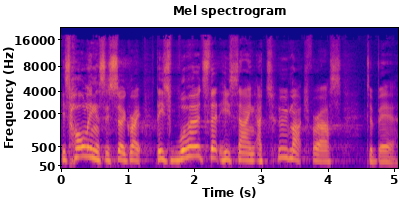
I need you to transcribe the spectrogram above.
His holiness is so great. These words that he's saying are too much for us to bear.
